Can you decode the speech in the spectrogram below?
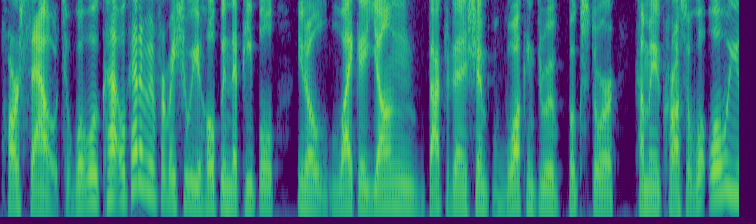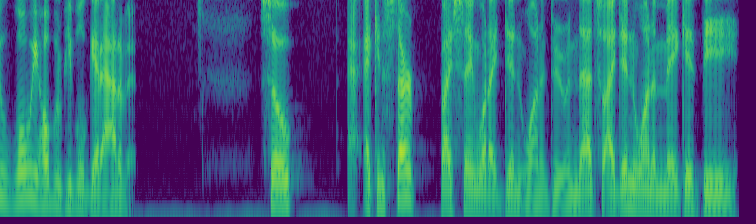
parse out? What, what, what, kind of information were you hoping that people, you know, like a young Dr. Dennis Schimpf walking through a bookstore, coming across it, what, what were you what were you hoping people get out of it? So I can start by saying what I didn't want to do, and that's I didn't want to make it be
